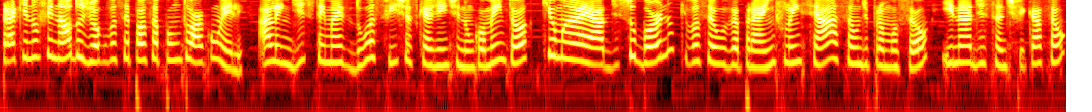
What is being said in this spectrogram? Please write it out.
para que no final do jogo você possa pontuar com ele. Além disso, tem mais duas fichas que a gente não comentou, que uma é a de suborno, que você usa para influenciar a ação de promoção, e na de santificação,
